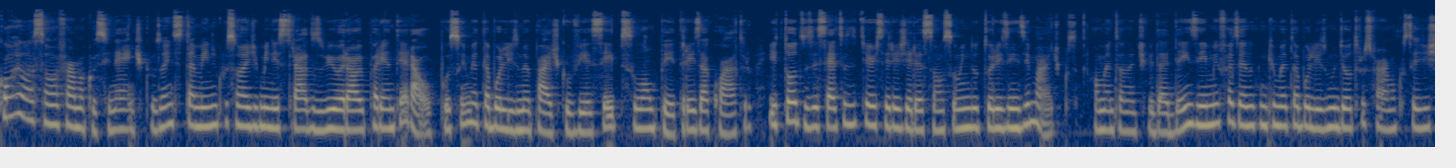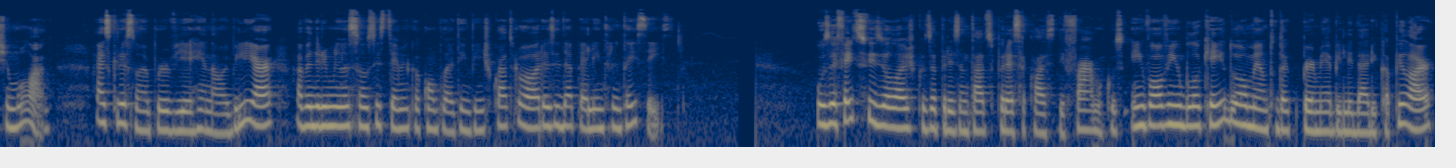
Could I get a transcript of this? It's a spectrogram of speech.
Com relação à farmacocinética, os antihistamínicos são administrados via oral e parenteral, possuem metabolismo hepático via CYP3A4 e todos, exceto de terceira geração, são indutores enzimáticos, aumentando a atividade da enzima e fazendo com que o metabolismo de outros fármacos seja estimulado. A excreção é por via renal e biliar, havendo eliminação sistêmica completa em 24 horas e da pele em 36. Os efeitos fisiológicos apresentados por essa classe de fármacos envolvem o bloqueio do aumento da permeabilidade capilar,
